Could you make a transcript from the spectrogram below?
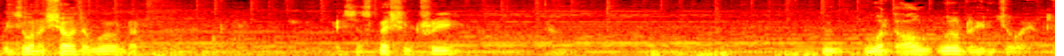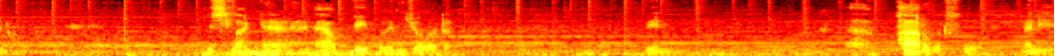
We just want to show the world that it's a special tree and we, we want the whole world to enjoy it, you know. Just like our, our people enjoyed it, been uh, part of it for many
